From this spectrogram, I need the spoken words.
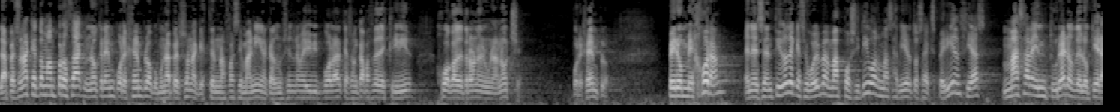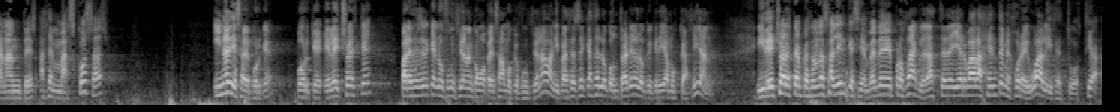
Las personas que toman Prozac no creen, por ejemplo, como una persona que esté en una fase maníaca de un síndrome bipolar, que son capaces de escribir Juego de Tronos en una noche, por ejemplo. Pero mejoran en el sentido de que se vuelven más positivos, más abiertos a experiencias, más aventureros de lo que eran antes, hacen más cosas. Y nadie sabe por qué. Porque el hecho es que parece ser que no funcionan como pensábamos que funcionaban y parece ser que hacen lo contrario de lo que creíamos que hacían. Y de hecho ahora está empezando a salir que si en vez de Prozac le das té de hierba a la gente, mejora igual. Y dices tú, hostia,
